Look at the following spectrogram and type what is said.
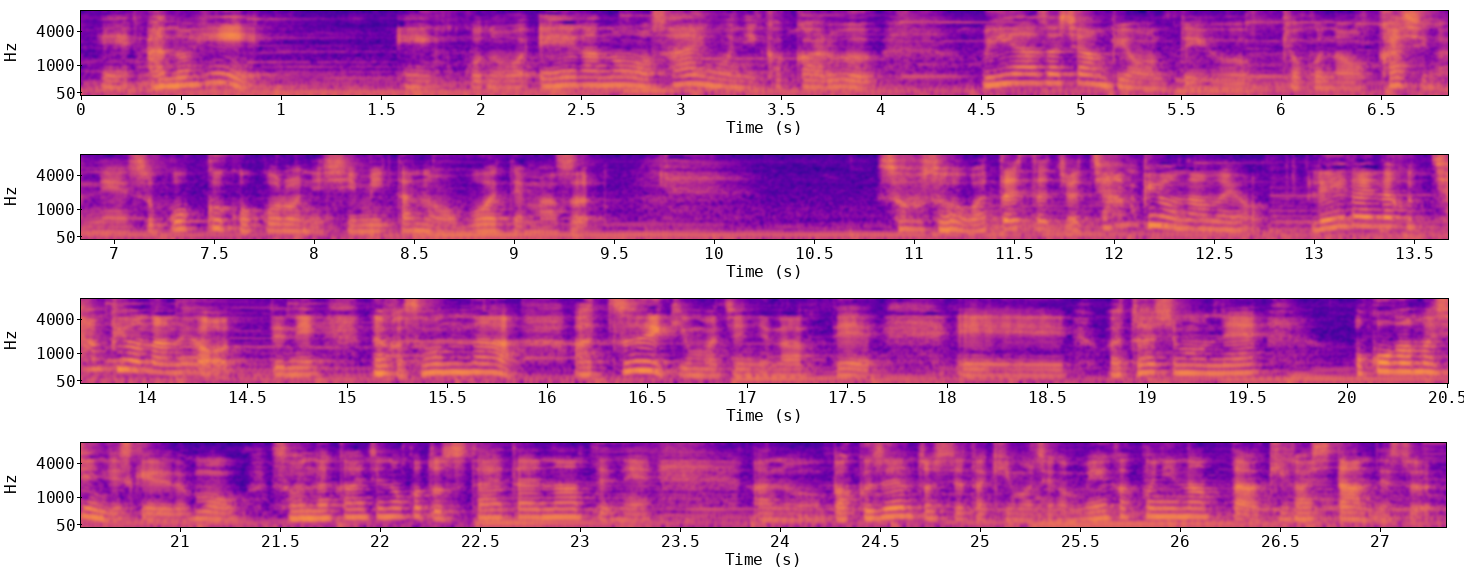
えー、あの日、えー、この映画の最後にかかる「We Are the Champion」っていう曲の歌詞がねすごく心に染みたのを覚えてます。そうそう私たちはチャンピオンなのよ。例外なくチャンピオンなのよってね。なんかそんな熱い気持ちになって、えー、私もねおこがましいんですけれどもそんな感じのこと伝えたいなってねあの漠然としてた気持ちが明確になった気がしたんです。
